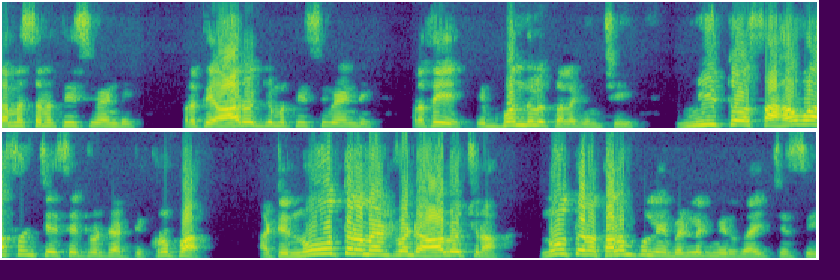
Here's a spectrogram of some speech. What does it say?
సమస్యను తీసివేయండి ప్రతి ఆరోగ్యము తీసివేయండి ప్రతి ఇబ్బందులు తొలగించి మీతో సహవాసం చేసేటువంటి అట్టి కృప అట్టి నూతనమైనటువంటి ఆలోచన నూతన తలంపుల్ని బిడ్డలకు మీరు దయచేసి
